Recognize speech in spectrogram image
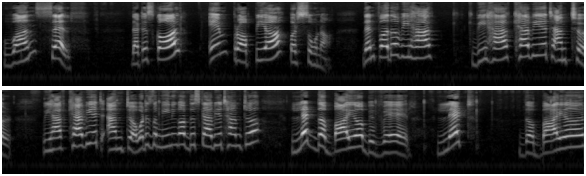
oneself. That is called in propria persona. Then further we have we have caveat emptor. We have caveat emptor. What is the meaning of this caveat emptor? Let the buyer beware. Let the buyer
